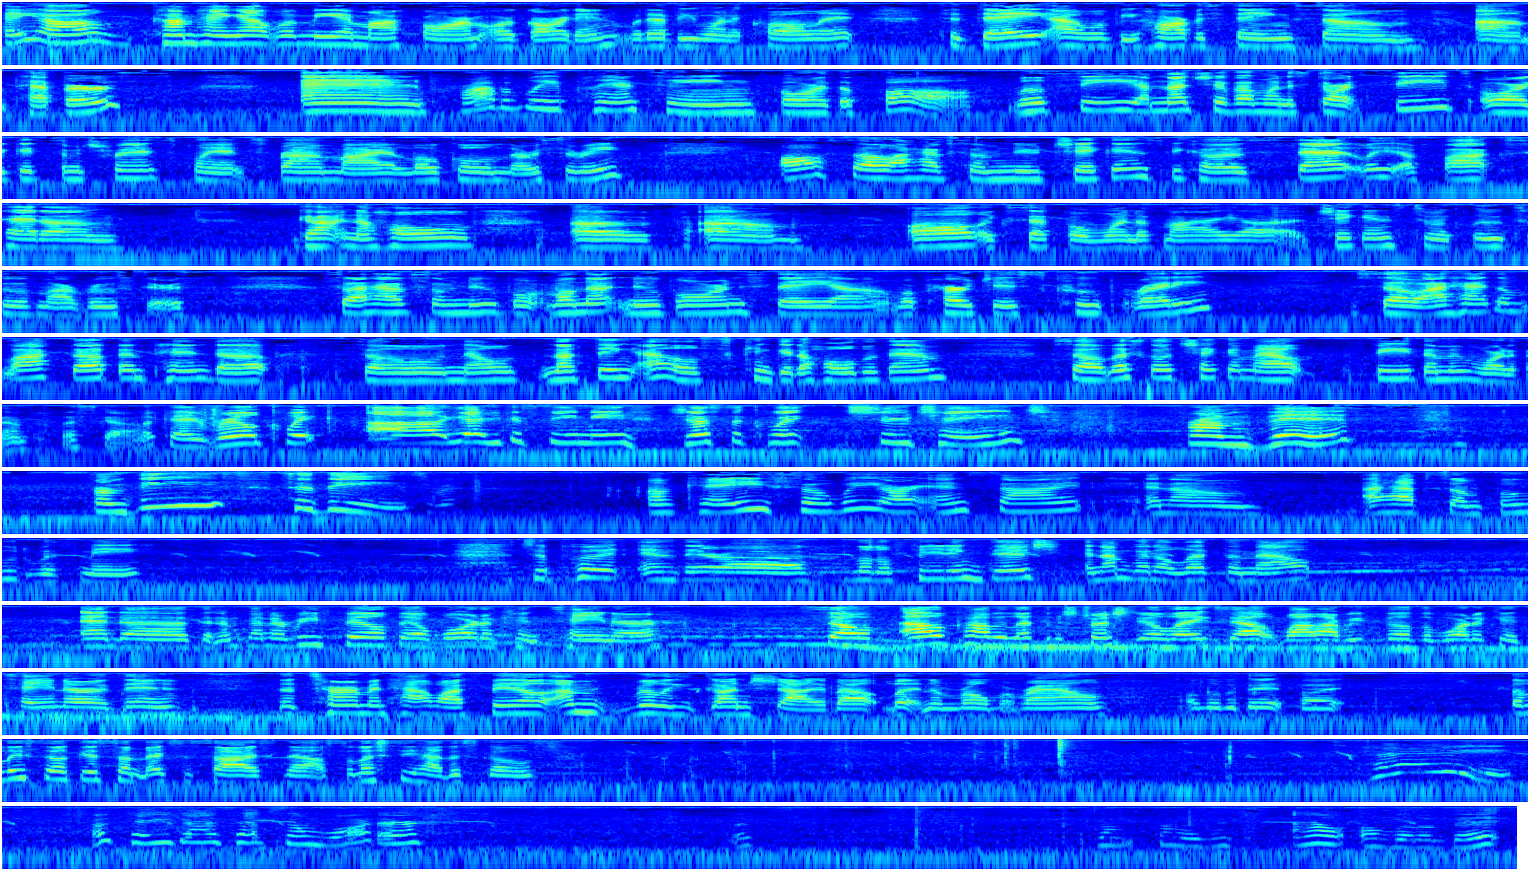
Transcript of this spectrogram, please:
Hey y'all, come hang out with me in my farm or garden, whatever you want to call it. Today I will be harvesting some um, peppers and probably planting for the fall. We'll see. I'm not sure if I want to start seeds or get some transplants from my local nursery. Also, I have some new chickens because sadly a fox had um, gotten a hold of um, all except for one of my uh, chickens to include two of my roosters. So I have some newborn, well not newborns, they uh, were purchased coop ready. So I had them locked up and pinned up so no nothing else can get a hold of them. So let's go check them out, feed them and water them. Let's go. Okay, real quick, uh, yeah, you can see me, just a quick shoe change from this, from these to these. Okay, so we are inside and um, I have some food with me to put in their uh, little feeding dish and I'm gonna let them out. And uh, then I'm gonna refill their water container. So I'll probably let them stretch their legs out while I refill the water container and then determine how I feel. I'm really gun shy about letting them roam around a little bit, but at least they'll get some exercise now. So let's see how this goes. Hey, okay, you guys have some water. Let's dump some of this out a little bit.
